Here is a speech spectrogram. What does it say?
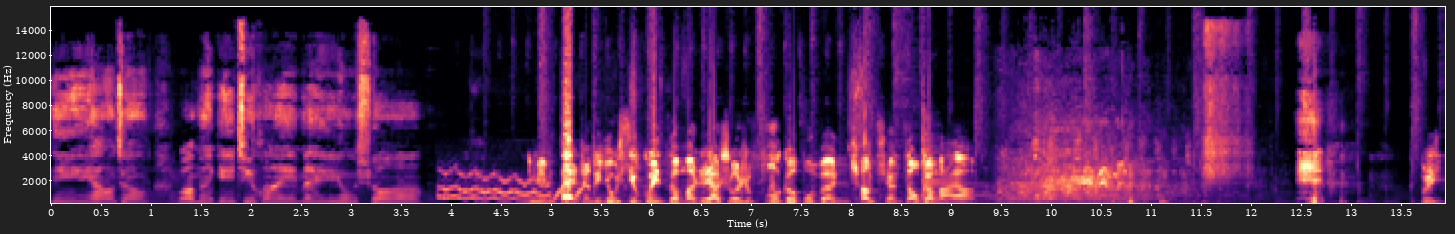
你要走，我们一句话也没有说。你明白这个游戏规则吗？人家说是副歌部分，你唱前奏干嘛呀？不是，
